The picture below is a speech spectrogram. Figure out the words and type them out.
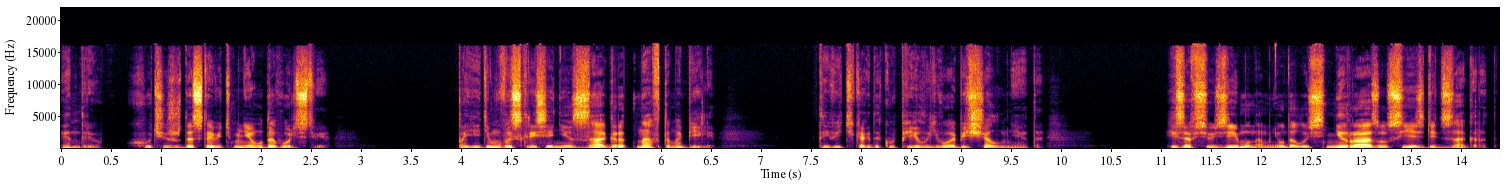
«Эндрю, хочешь доставить мне удовольствие? Поедем в воскресенье за город на автомобиле. Ты ведь, когда купил его, обещал мне это. И за всю зиму нам не удалось ни разу съездить за город».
